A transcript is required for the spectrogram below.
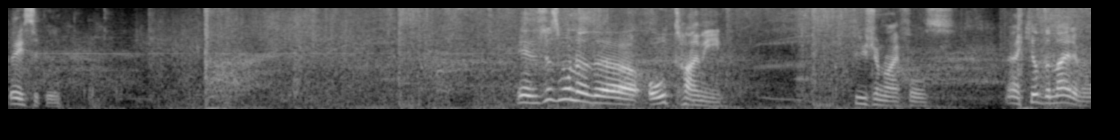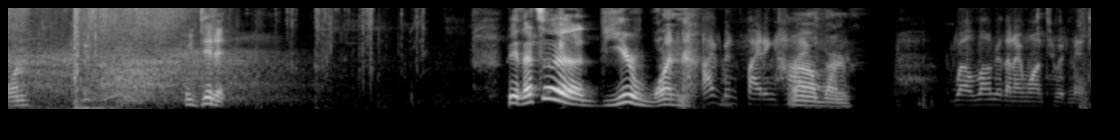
basically. Yeah, this is one of the old-timey fusion rifles. Yeah, I killed the knight everyone. We did it. Yeah, that's a year one. I've been fighting Hive for, one. Well, longer than I want to admit.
